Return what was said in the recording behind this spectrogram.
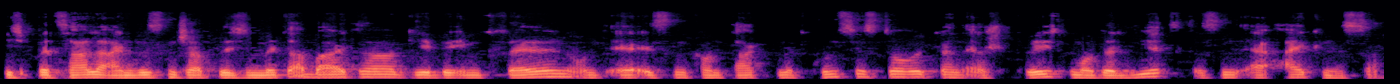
Ich bezahle einen wissenschaftlichen Mitarbeiter, gebe ihm Quellen und er ist in Kontakt mit Kunsthistorikern, er spricht, modelliert, das sind Ereignisse.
